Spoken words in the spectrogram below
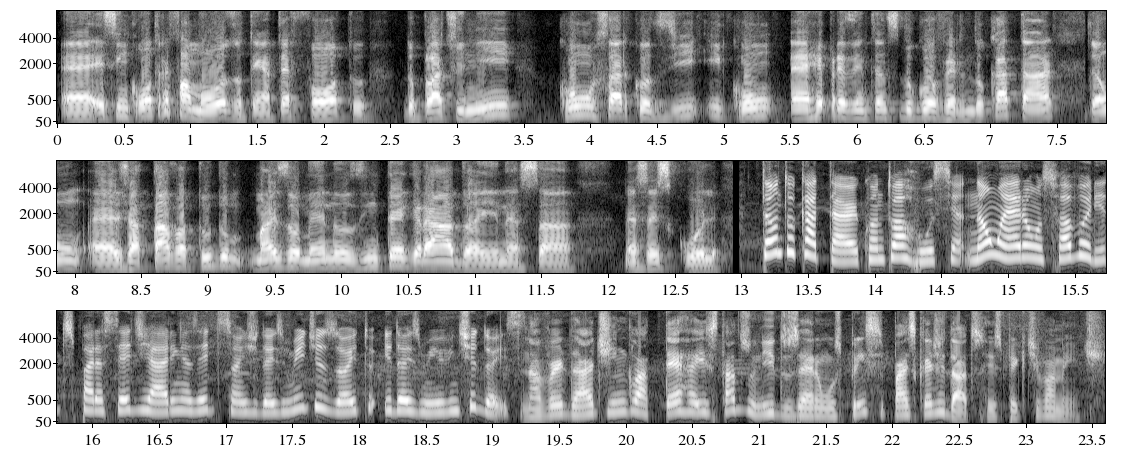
É, esse encontro é famoso, tem até foto do Platini com o Sarkozy e com é, representantes do governo do Catar. Então é, já estava tudo mais ou menos integrado aí nessa, nessa escolha. Tanto o Catar quanto a Rússia não eram os favoritos para sediarem as edições de 2018 e 2022. Na verdade, Inglaterra e Estados Unidos eram os principais candidatos, respectivamente.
